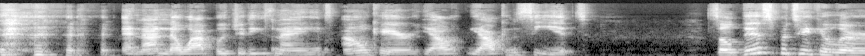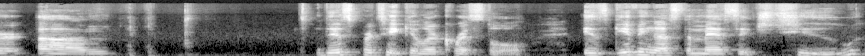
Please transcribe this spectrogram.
and I know I butcher these names. I don't care. Y'all, y'all can see it. So this particular um, this particular crystal is giving us the message to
